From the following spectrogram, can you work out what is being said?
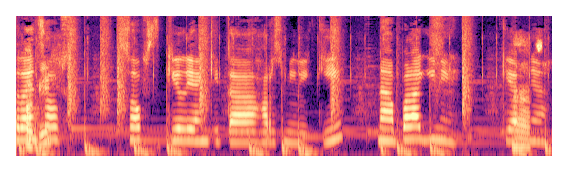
selain okay. soft, soft skill yang kita harus miliki nah apalagi nih kiatnya nah,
